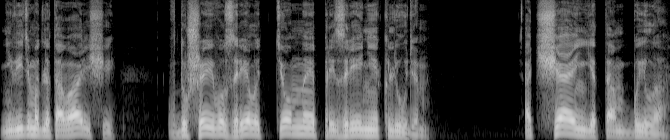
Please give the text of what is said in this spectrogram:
невидимо для товарищей, в душе его зрело темное презрение к людям. Отчаяние там было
